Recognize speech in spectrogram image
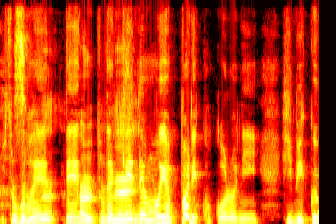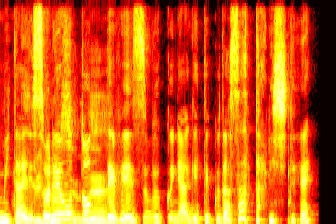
一言ね添えて、だけでもやっぱり心に響くみたいで、それを取ってフェイスブックに上げてくださったりして、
